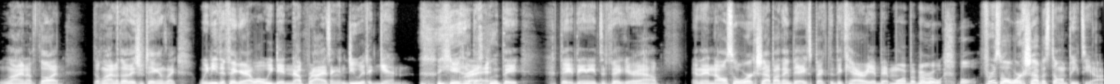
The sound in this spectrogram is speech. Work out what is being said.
line of thought. The line of thought they should take is like, we need to figure out what we did in Uprising and do it again. you know, right. that's what they they they need to figure out. And then also workshop, I think they expected to carry a bit more. But remember, well, first of all, workshop is still on PTR.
